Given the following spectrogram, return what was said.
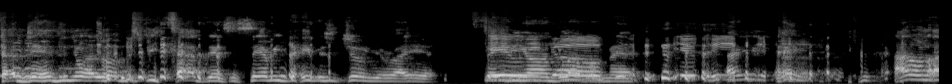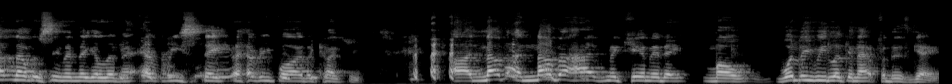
Tap dancing. You want to just be tap dancing. Sammy Davis Jr. right here. Savion. Glover, man. I, go. I don't know. I've never seen a nigga live in every state, every part of the country. Another another Heisman candidate, Mo. What are we looking at for this game?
